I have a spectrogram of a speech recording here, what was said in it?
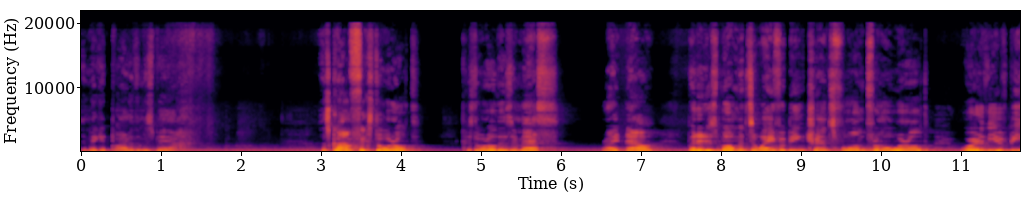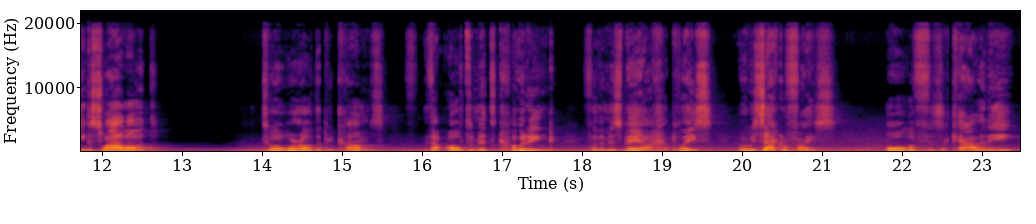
and make it part of the mizbeach. Let's go out and fix the world because the world is a mess right now, but it is moments away from being transformed from a world worthy of being swallowed to a world that becomes the ultimate coating for the Mizbeach, a place where we sacrifice all of physicality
